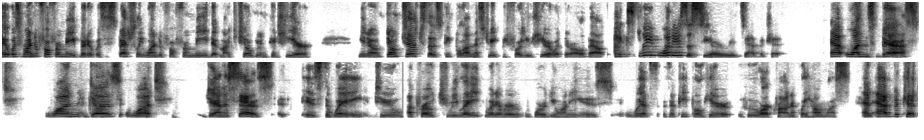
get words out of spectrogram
it was wonderful for me but it was especially wonderful for me that my children could hear you know don't judge those people on the street before you hear what they're all about explain what is a sierra roots advocate at one's best one does what Janice says is the way to approach, relate, whatever word you want to use, with the people here who are chronically homeless. An advocate,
